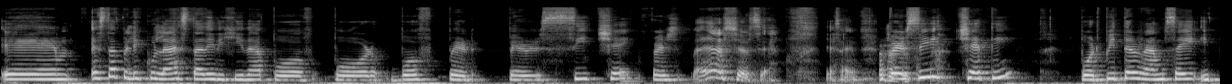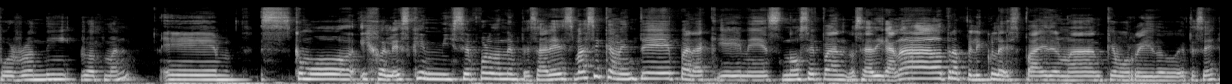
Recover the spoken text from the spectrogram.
Eh, esta película está dirigida por, por Bob per, Persiche, ya saben, Percy Chetty, por Peter Ramsey y por Rodney Rothman. Eh, como, híjole, es que ni sé por dónde empezar. Es básicamente para quienes no sepan, o sea, digan, ah, otra película de Spider-Man, qué aburrido, etc.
